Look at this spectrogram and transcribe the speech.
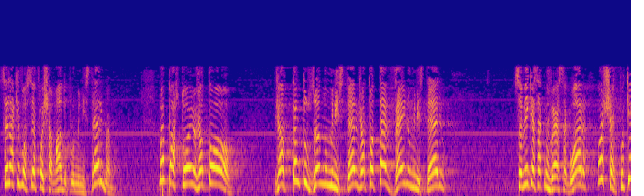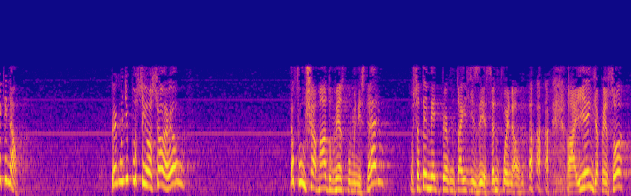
Será que você foi chamado para o ministério, meu irmão? Mas, pastor, eu já estou já tantos anos no ministério, já estou até velho no ministério. Você vem com essa conversa agora? Oxente, por que que não? Pergunte para o senhor, senhor, eu, eu fui um chamado mesmo para o ministério? Ou você tem medo de perguntar e dizer, você não foi não? Aí, hein, já pensou?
